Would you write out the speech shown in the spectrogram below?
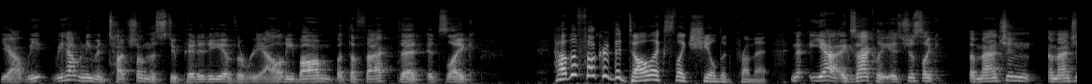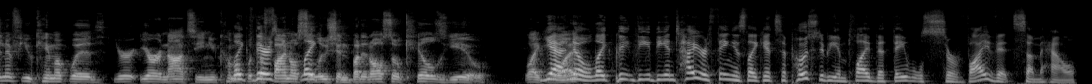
Yeah, we we haven't even touched on the stupidity of the reality bomb, but the fact that it's like How the fuck are the Daleks like shielded from it? N- yeah, exactly. It's just like imagine imagine if you came up with you're you're a Nazi and you come Like, up with the final like- solution, but it also kills you. Like Yeah, what? no, like the, the the entire thing is like it's supposed to be implied that they will survive it somehow,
